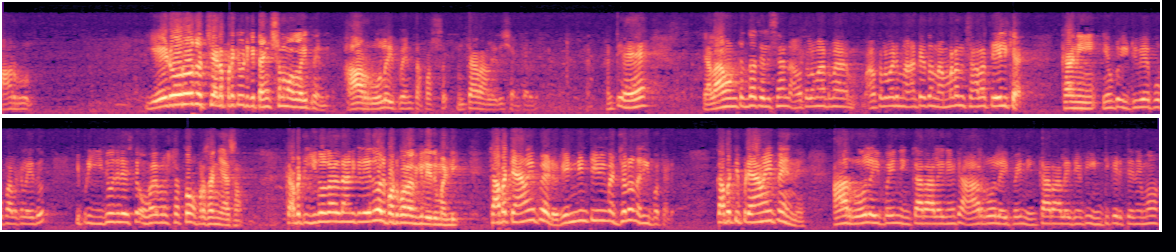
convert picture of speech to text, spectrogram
ఆరు రోజులు. ఏడో రోజు వచ్చేటప్పటికి వీడికి టెన్షన్ మొదలైపోయింది. ఆరు రోజులు అయిపోయింది తపస్సు. ఇంకా రాలేదు శంకరుడు. అంటే ఎలా ఉంటుందో తెలుసా అండి అవతల మాట అవతల వాడి మాట ఏదో నమ్మడం చాలా తేలిక. కానీ ఏమిటో ఇటువైపు పలకలేదు. ఇప్పుడు ఇది వదిలేస్తే ఉభయభ్రష్టత్వం ఉపసన్యాసం. కాబట్టి ఇది వదలడానికి లేదు అది పట్టుకోవడానికి లేదు మళ్ళీ. కాబట్టి ఏమైపోయాడు? రెండింటి మధ్యలో నలిగిపోతాడు. కాబట్టి ఇప్పుడు ఏమైపోయింది? ఆరు రోజులు అయిపోయింది ఇంకా రాలేదేమిటి ఆరు రోజులు అయిపోయింది ఇంకా రాలేదేమిటి ఇంటికి వెడితేనేమో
